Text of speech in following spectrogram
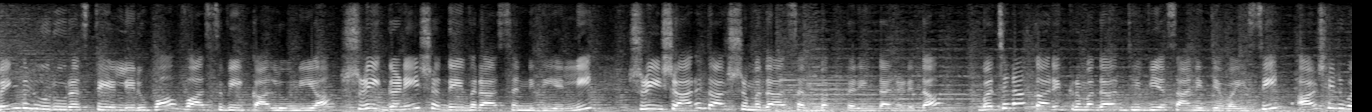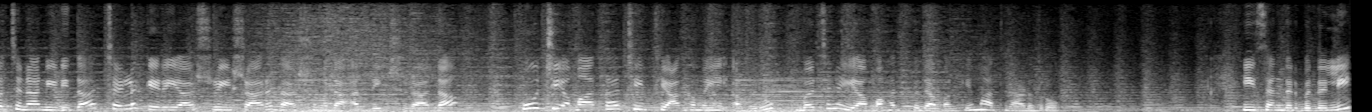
ಬೆಂಗಳೂರು ರಸ್ತೆಯಲ್ಲಿರುವ ವಾಸವಿ ಕಾಲೋನಿಯ ಶ್ರೀ ಗಣೇಶ ದೇವರ ಸನ್ನಿಧಿಯಲ್ಲಿ ಶ್ರೀ ಶಾರದಾಶ್ರಮದ ಸದ್ಭಕ್ತರಿಂದ ನಡೆದ ಭಜನಾ ಕಾರ್ಯಕ್ರಮದ ದಿವ್ಯ ಸಾನ್ನಿಧ್ಯ ವಹಿಸಿ ಆಶೀರ್ವಚನ ನೀಡಿದ ಚಳ್ಳಕೆರೆಯ ಶ್ರೀ ಶಾರದಾಶ್ರಮದ ಅಧ್ಯಕ್ಷರಾದ ಪೂಜ್ಯ ಮಾತಾಜಿ ತ್ಯಾಗಮಯಿ ಅವರು ಭಜನೆಯ ಮಹತ್ವದ ಬಗ್ಗೆ ಮಾತನಾಡಿದರು. ಈ ಸಂದರ್ಭದಲ್ಲಿ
